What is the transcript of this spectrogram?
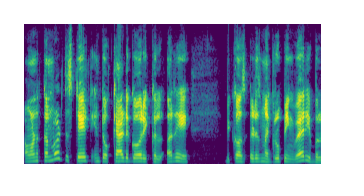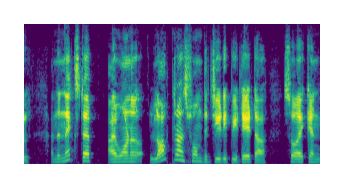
I want to convert the state into a categorical array because it is my grouping variable. And the next step, I want to log transform the GDP data so I can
